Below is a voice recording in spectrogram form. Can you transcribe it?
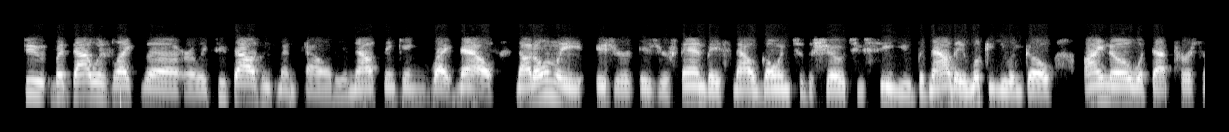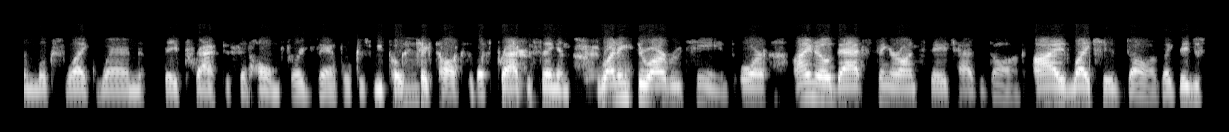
To but that was like the early 2000s mentality and now thinking right now not only is your is your fan base now going to the show to see you but now they look at you and go i know what that person looks like when they practice at home for example because we post Mhm. tiktoks of us practicing and running through our routines or i know that singer on stage has a dog i like his dog like they just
